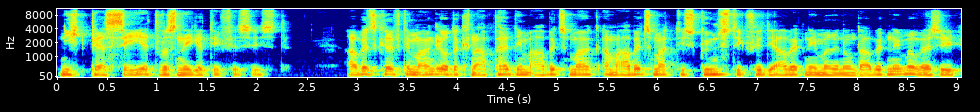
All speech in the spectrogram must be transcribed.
nicht per se etwas Negatives ist. Arbeitskräftemangel oder Knappheit im Arbeitsmarkt, am Arbeitsmarkt ist günstig für die Arbeitnehmerinnen und Arbeitnehmer, weil sie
